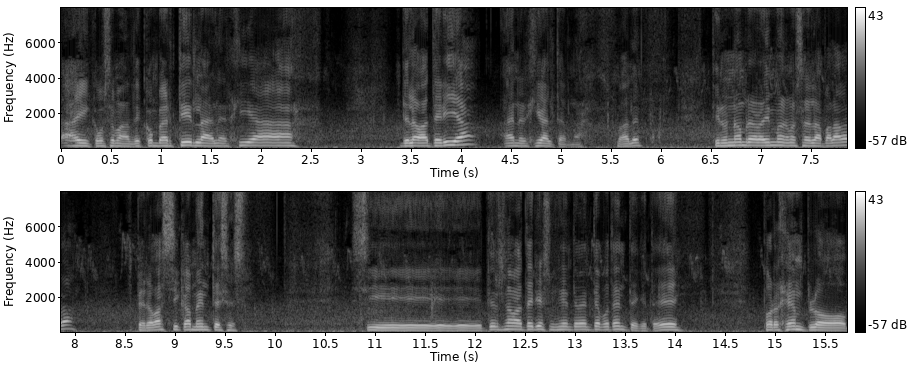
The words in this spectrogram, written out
ay, ¿cómo se llama? de convertir la energía de la batería a energía alterna, ¿vale? Tiene un nombre ahora mismo, no me sale la palabra, pero básicamente es eso. Si tienes una batería suficientemente potente que te dé, por ejemplo,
